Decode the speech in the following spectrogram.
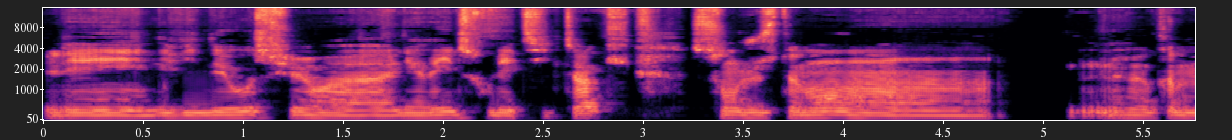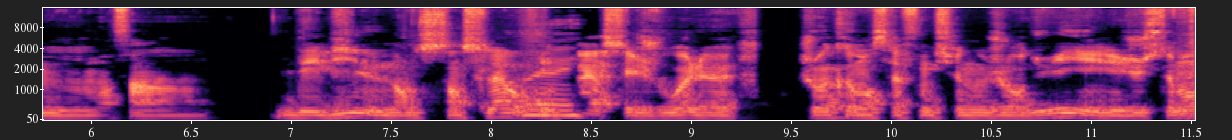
les, les vidéos sur les reels ou les TikTok sont justement comme, enfin, débiles dans ce sens-là. Au contraire, c'est je vois le, je vois comment ça fonctionne aujourd'hui. Et justement,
